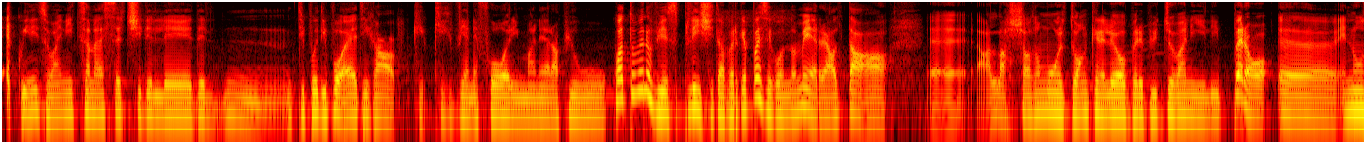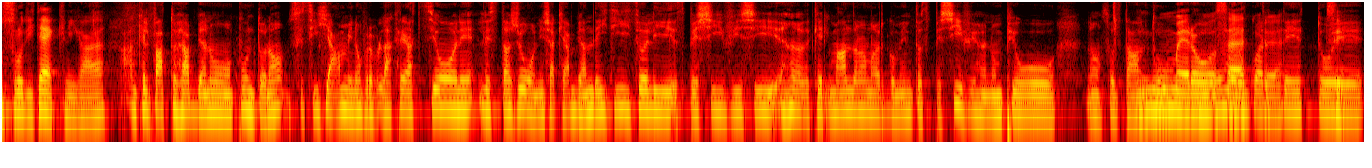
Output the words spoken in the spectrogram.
E quindi insomma iniziano ad esserci delle, del mh, mm, tipo di poetica che, che, viene fuori in maniera più, quantomeno più esplicita, perché poi secondo me in realtà eh, ha lasciato molto anche nelle opere più giovanili, però eh, e non solo di tecnica. Eh. Anche il fatto che abbiano appunto, no, si, si chiamino proprio la creazione, le stagioni, cioè che abbiano dei titoli specifici eh, che rimandano a un argomento specifico e non più no, soltanto un numero, un, numero, un quartetto sì. e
